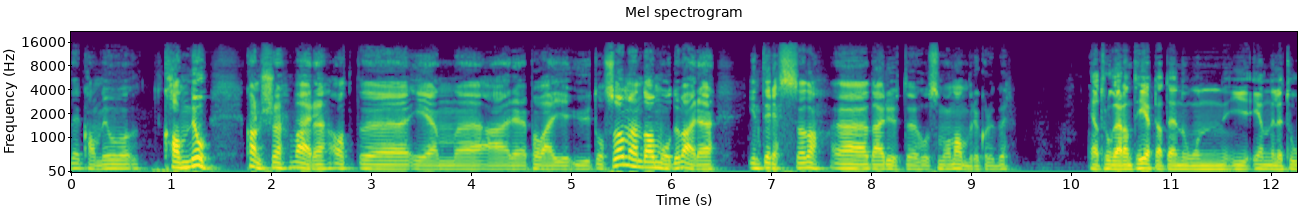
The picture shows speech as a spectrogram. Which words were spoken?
det kan, jo, kan jo kanskje være at én er på vei ut også, men da må det være interesse da, eh, der ute hos noen andre klubber. Jeg tror garantert at det er noen i en eller to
